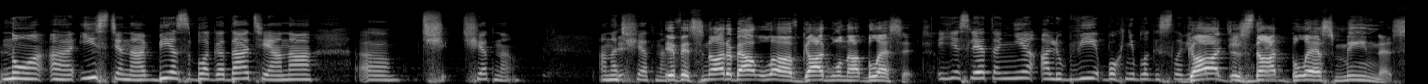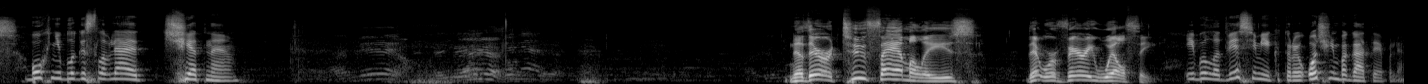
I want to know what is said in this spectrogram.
Но а, истина без благодати, она тщ- тщетна. Она тщетна. If it's not about love, God will not bless it. И если это не о любви, Бог не благословит God does not bless meanness. Бог не благословляет тщетное. Now, there are two families that were very wealthy. И было две семьи, которые очень богатые были.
